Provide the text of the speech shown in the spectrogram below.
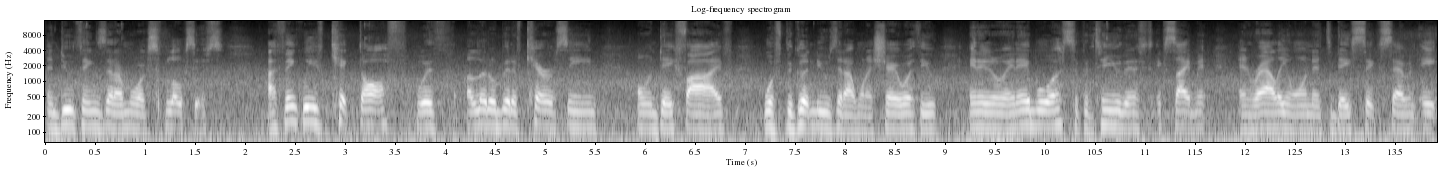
and do things that are more explosives. I think we've kicked off with a little bit of kerosene on day five with the good news that I want to share with you, and it'll enable us to continue this excitement and rally on into day six, seven, eight,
